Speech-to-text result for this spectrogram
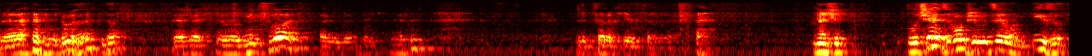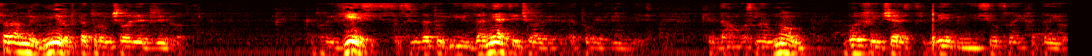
да, да, да даже мицвод, как бы, лицарах Значит, получается в общем и целом из-за стороны мира, в котором человек живет, который весь сосредоточен, из занятия человека, которые в нем есть, когда он в основном большую часть времени и сил своих отдает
